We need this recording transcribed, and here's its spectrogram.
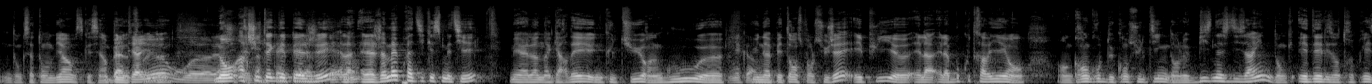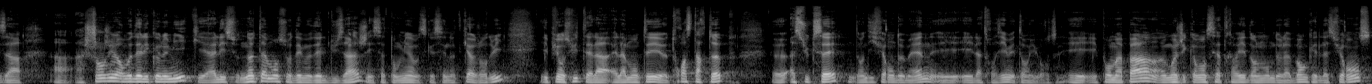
donc ça tombe bien parce que c'est un peu d'intérieur ou non architecte des PLG. Elle a, elle a, jamais pratiqué ce métier, mais elle en a gardé une culture, un goût, une appétence pour le sujet. Et puis elle a, elle a beaucoup travaillé en, en grand groupe de consulting dans le business design, donc aider les entreprises à, à, à changer leur modèle économique et aller sur, notamment sur des modèles d'usage. Et ça tombe bien parce que c'est notre cas aujourd'hui. Et puis ensuite, elle a, elle a monté trois startups à succès dans différents domaines et, la troisième étant Yours. Et, pour ma part, moi j'ai commencé à travailler dans le monde de la banque et de l'assurance,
